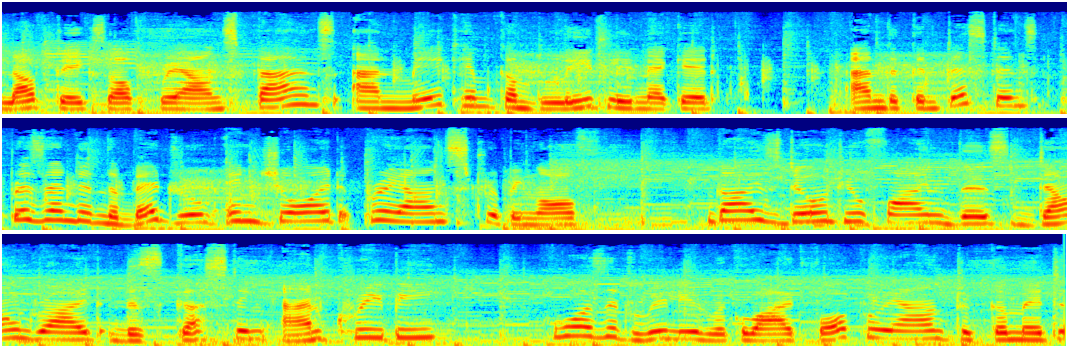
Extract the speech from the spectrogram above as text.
Love takes off Priyank's pants and make him completely naked. And the contestants present in the bedroom enjoyed Priyank stripping off. Guys, don't you find this downright disgusting and creepy? Was it really required for Priyank to commit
